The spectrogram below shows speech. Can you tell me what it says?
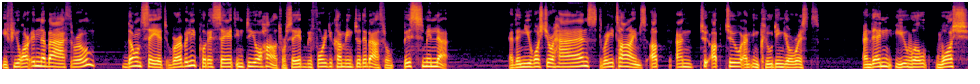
If you are in the bathroom, don't say it verbally, put it, say it into your heart or say it before you come into the bathroom. Bismillah. And then you wash your hands three times, up and to up to and including your wrists. And then you will wash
